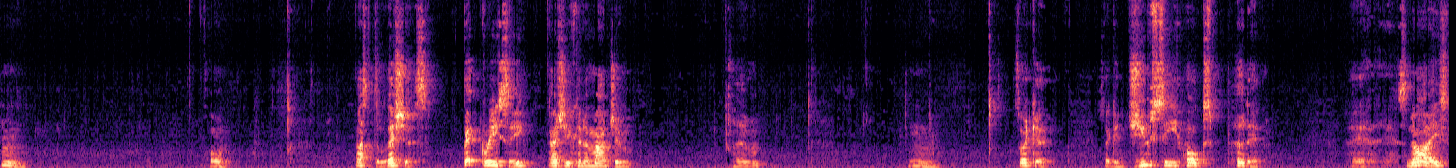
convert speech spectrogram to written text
Hmm. Oh, that's delicious. Bit greasy, as you can imagine. Um, mm. It's like a, it's like a juicy hog's pudding. It's nice.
